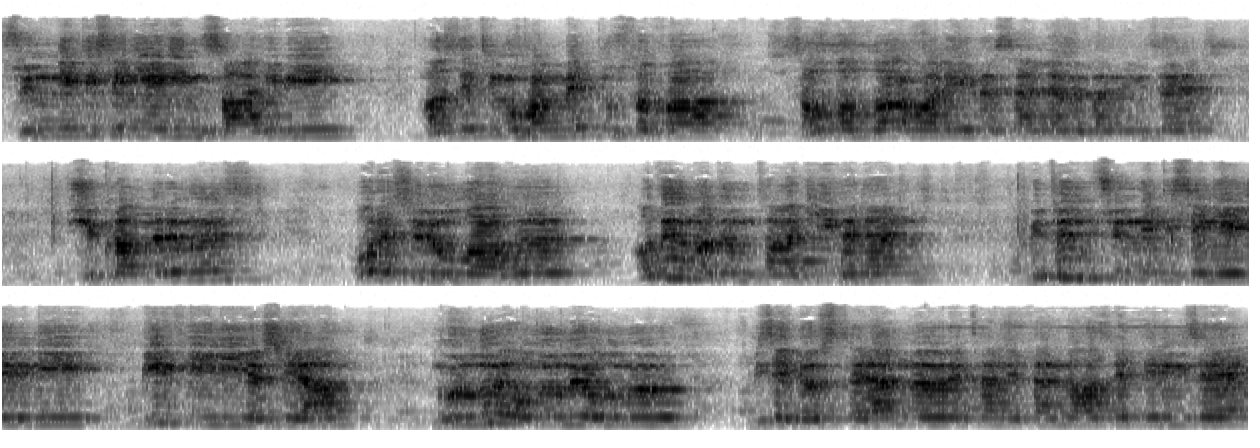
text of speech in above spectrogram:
sünnet-i seniyenin sahibi Hazreti Muhammed Mustafa sallallahu aleyhi ve sellem Efendimiz'e şükranlarımız o Resulullah'ı adım adım takip eden, bütün sünnet-i seniyelerini bir fiili yaşayan, nurlu ve onurlu yolunu bize gösteren ve öğreten Efendi Hazretlerimize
